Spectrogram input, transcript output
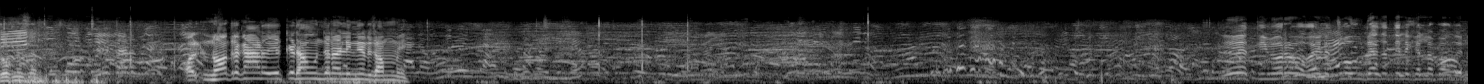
रोक्ने सर। नत्र कहाँ एकै ठाउँ हुन्छ न लिने जम्मै ए तिमीहरू अहिले जो उठाएको त्यसले खेल्न पाउँदैन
